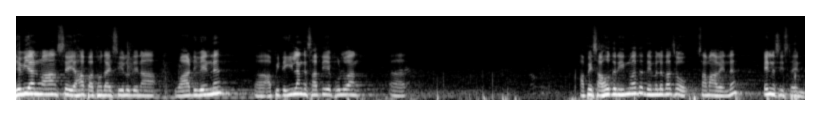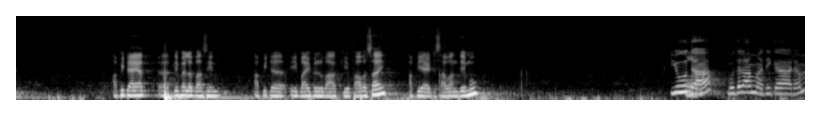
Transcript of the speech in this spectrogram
දෙවියන් වහන්සේ යහපත් හොඳයි සියලු දෙනා වාඩි වෙන්න අ, අපිට ඊළඟ සතියේ පුළුවන් අ, අපේ සහෝදර ඉන්නවද දෙමළ බස ඔව් සමාවෙන්න එන්න සිස්ටර් එන්න අපිට අයත් අ, දෙමළ බසින් අපිට ඒ බයිබල් වාක්‍ය පවසයි අපි අයට සවන් දෙමු யூதா முதலாம் அதிகாரம்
